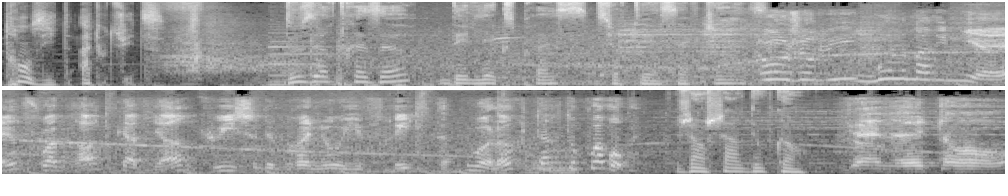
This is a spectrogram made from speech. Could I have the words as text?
Transit. A tout de suite. 12h-13h, Daily Express sur TSF Jazz. Aujourd'hui, moule marinière, foie gras, caviar, cuisses de grenouille frites ou alors tarte au poireau. Jean-Charles Doucan. Que veut-on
